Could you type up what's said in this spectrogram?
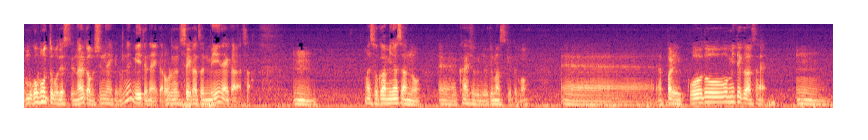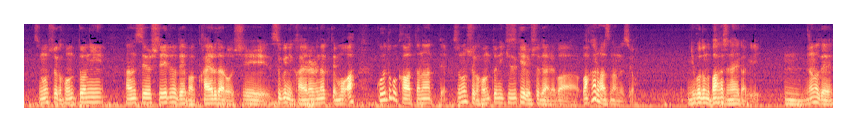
もうごもっともですってなるかもしんないけどね、見えてないから、俺の生活は見えないからさ。うん。まあ、そこは皆さんの、えー、解釈によりますけども、えー、やっぱり行動を見てください。うん。その人が本当に反省をしているのであれば変えるだろうし、すぐに変えられなくても、あ、こういうとこ変わったなって、その人が本当に気づける人であれば、わかるはずなんですよ。よほどのバカじゃない限り。うん。なので、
